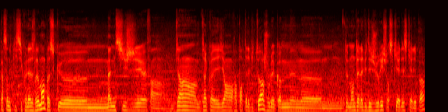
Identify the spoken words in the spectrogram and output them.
personnes qui s'y connaissent vraiment parce que euh, même si j'ai, enfin, bien, bien qu'ayant remporté la victoire, je voulais quand même euh, demander l'avis des jurys sur ce qui allait, ce qui allait pas.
